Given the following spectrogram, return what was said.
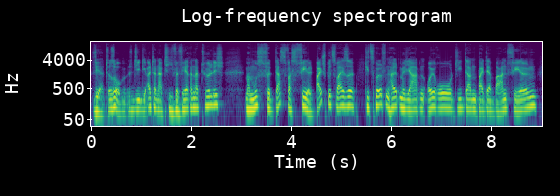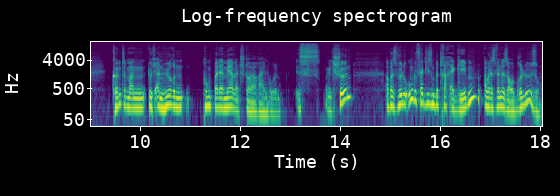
wird. So, die, die Alternative wäre natürlich, man muss für das, was fehlt, beispielsweise die 12,5 Milliarden Euro, die dann bei der Bahn fehlen, könnte man durch einen höheren Punkt bei der Mehrwertsteuer reinholen. Ist nicht schön, aber es würde ungefähr diesen Betrag ergeben, aber das wäre eine saubere Lösung.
